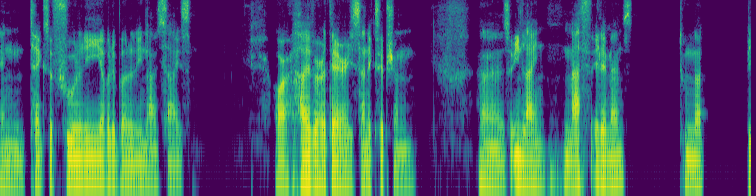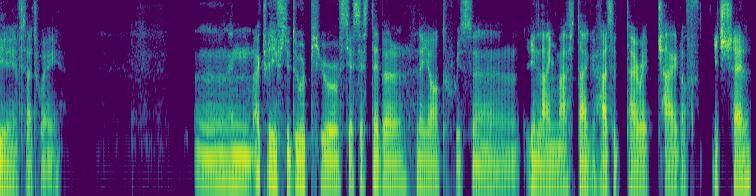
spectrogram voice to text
and take the fully available inline size. Or however, there is an exception uh, the inline math elements do not behave that way. Uh, and actually, if you do a pure CSS table layout with uh, inline math tag as a direct child of each shell,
